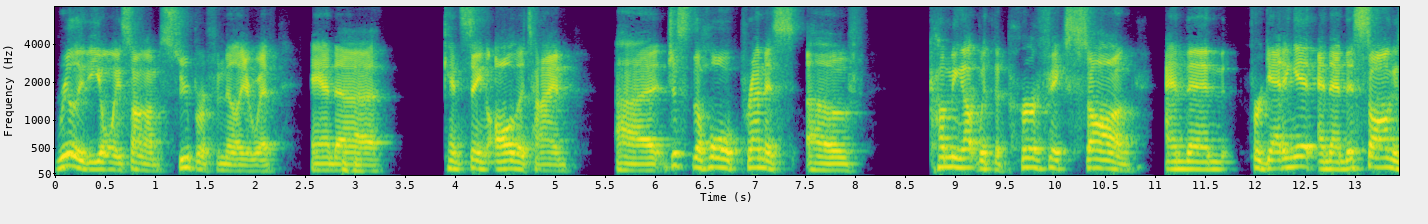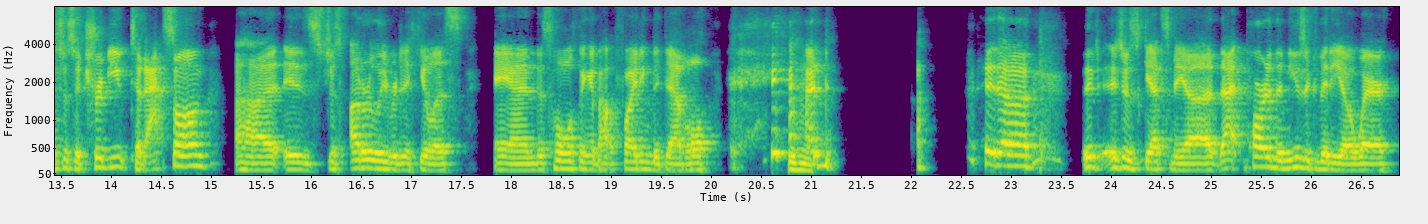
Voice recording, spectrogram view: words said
really the only song I'm super familiar with and uh, Mm-hmm. can sing all the time. Uh, just the whole premise of coming up with the perfect song and then forgetting it, and then this song is just a tribute to that song uh, is just utterly ridiculous. And this whole thing about fighting the devil, Mhm. and it uh it, it just gets me. Uh, that part in the music video where,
